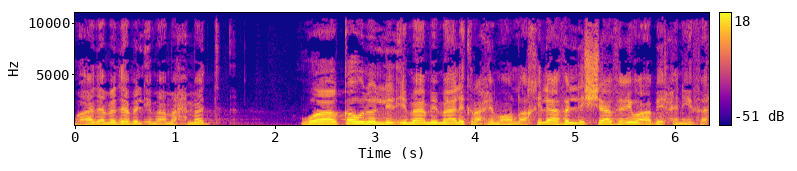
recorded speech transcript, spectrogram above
وهذا مذهب الإمام أحمد. وقول للإمام مالك رحمه الله خلافا للشافعي وأبي حنيفة.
